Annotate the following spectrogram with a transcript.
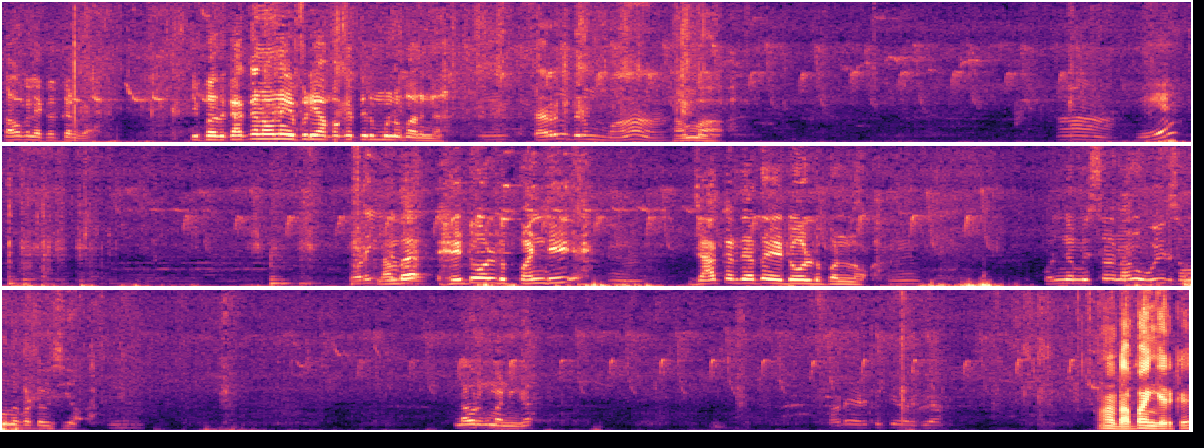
தவக்கலை கக்கிறத இப்போ அது கக்கனோடனே எப்படி என் பக்கம் திரும்புன்னு பாருங்க. தருண் திரும்புமா? ஆமாம் நம்ம ஹெட் ஹோல்டு பண்ணி ஜாக்கிரதையாக தான் ஹெட் ஹோல்டு பண்ணணும். கொஞ்சம் மிஸ் ஆனாலும் உயிர் சம்மந்தப்பட்ட விஷயம். நல்லா இருக்குமா நீங்கள் ஆ டப்பா இங்கே இருக்கு.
